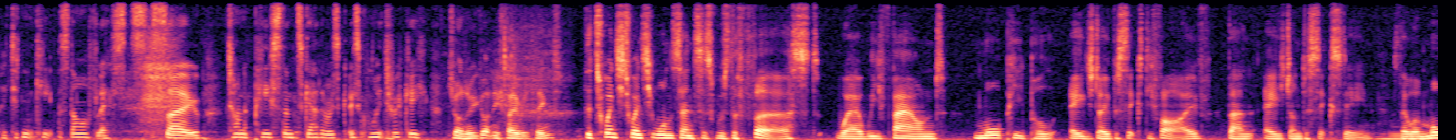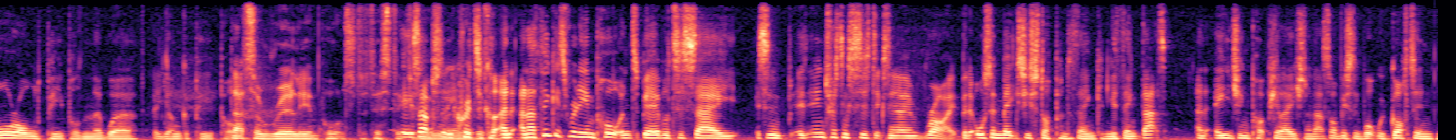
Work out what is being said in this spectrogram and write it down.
they didn't keep the staff lists, so trying to piece them together is, is quite tricky. Jon, have you got any favourite things? The 2021 census was the first where we found more people aged over 65 than aged under 16. So there were mm. more old people than there were younger people. That's a really important statistic. It's absolutely critical, and, and I think it's really important to be able to say it's an, an interesting statistics in its own right, but it also makes you stop and think, and you think that's an aging population, and that's obviously what we've got in,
